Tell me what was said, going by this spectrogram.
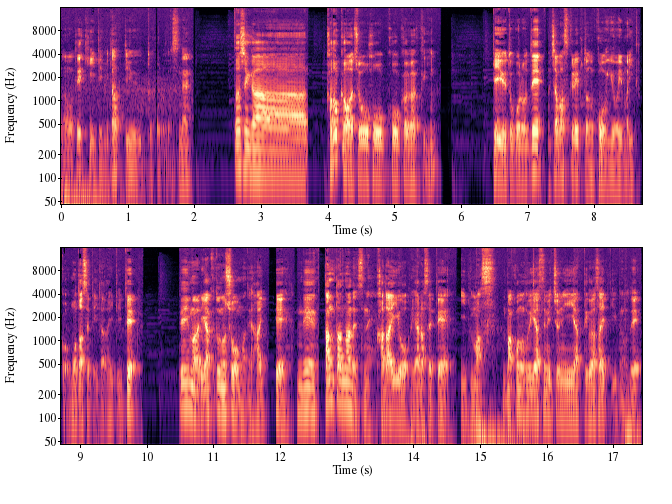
たので聞いてみたっていうところですね。私が、角川情報工科学院っていうところで JavaScript の講義を今1個持たせていただいていて、で、今、 React の章まで入って、で、簡単なですね、課題をやらせています。まあ、この冬休み中にやってくださいっていうので、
